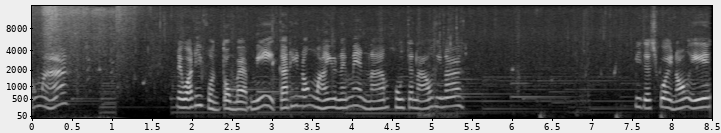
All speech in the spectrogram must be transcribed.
น้องหมาในวันที่ฝนตกแบบนี้ การที่น้องหมาอยู่ในแม่น้ำคงจะหนาวสินะ พี่จะช่วยน้องเอง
